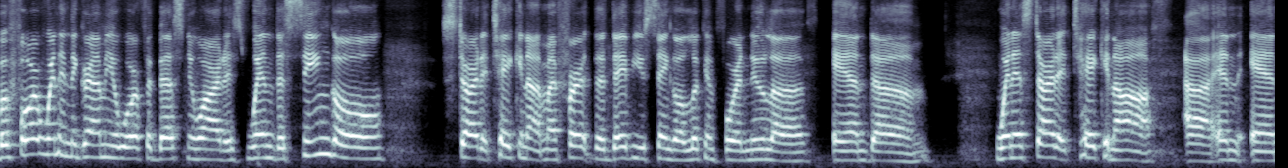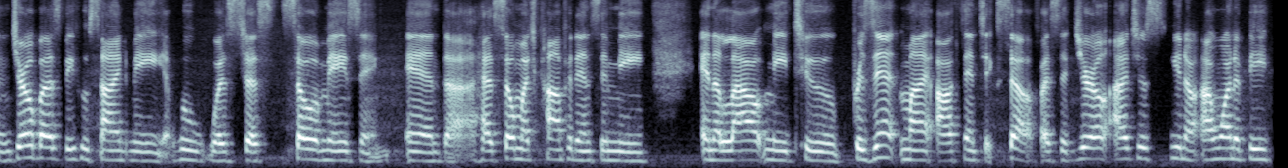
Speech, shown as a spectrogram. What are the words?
before winning the Grammy Award for Best New Artist, when the single started taking out my first, the debut single, "Looking for a New Love," and um, when it started taking off, uh, and and Jheryl Busby, who signed me, who was just so amazing and uh, has so much confidence in me, and allowed me to present my authentic self. I said, Jheryl, I just, you know, I want to be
